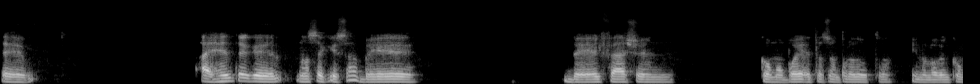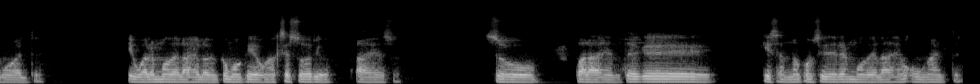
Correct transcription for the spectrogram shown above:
Eh, hay gente que, no sé, quizás ve, ve el fashion como, pues, estos son productos y no lo ven como arte. Igual el modelaje lo ven como que un accesorio a eso. So, para gente que quizás no considere el modelaje un arte,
